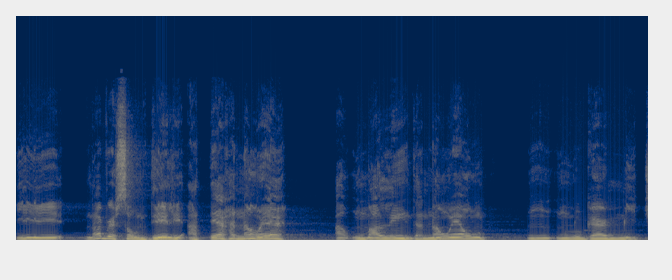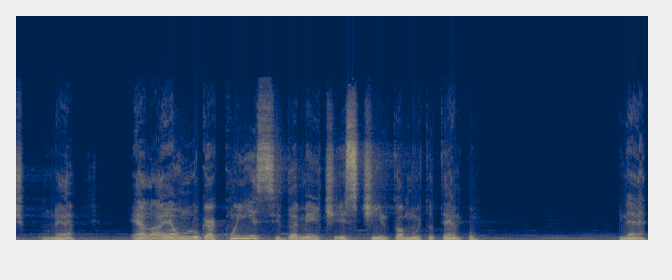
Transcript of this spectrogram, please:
e na versão dele a Terra não é uma lenda, não é um, um, um lugar mítico, né? Ela é um lugar conhecidamente extinto há muito tempo, né?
